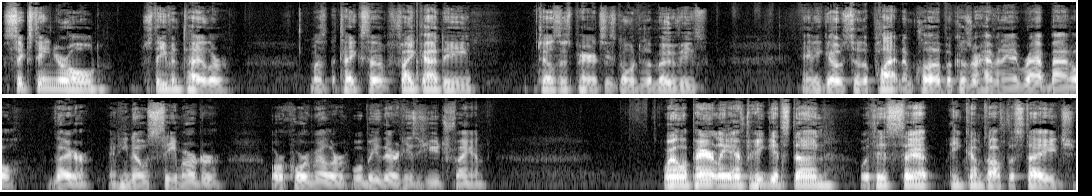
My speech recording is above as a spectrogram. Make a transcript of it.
16 year old Stephen Taylor takes a fake ID, tells his parents he's going to the movies, and he goes to the Platinum Club because they're having a rap battle there, and he knows C Murder or Corey Miller will be there, and he's a huge fan. Well, apparently, after he gets done with his set, he comes off the stage,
